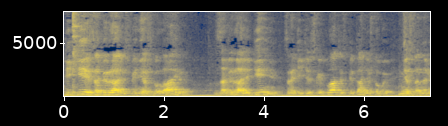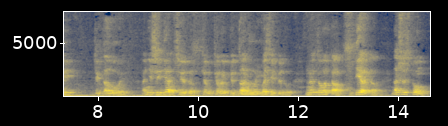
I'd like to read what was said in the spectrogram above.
Детей забирали с пионерского лагеря, забирали деньги с родительской платы, с питания, чтобы не остановить технологии. Они сидят все это, человек 15, Василий Петрович. Ну это вот там, где там? На шестом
